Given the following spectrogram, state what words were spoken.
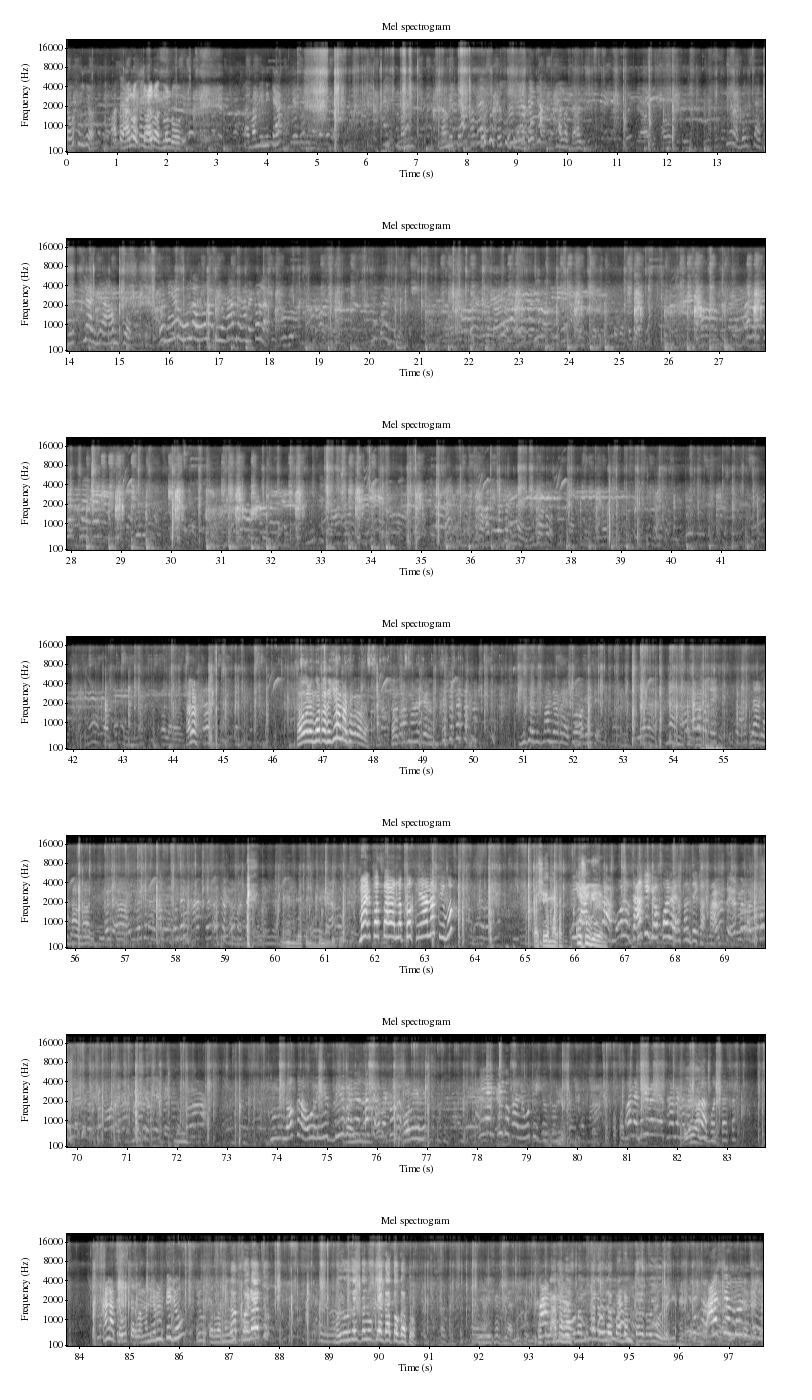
એટલે ઉઠી ગયો. હાલો હાલો જ મંડો હવે. મમ્મી ને ક્યાં? મમ્મી મમ્મી ક્યાં? પૂછું પૂછું છું. હાલો તો હાલો. હાલો હવે ઓલો મોટો થઈ ગયો અમારો છોકરો હવે. માર પપ્પા લગભગ ત્યાં નથી હો. આ અમારા કુસુબેન ઓલો જાગી ગયો કોને સંજય કા નોકરા હોય એ બે વાગે થશે અમે ટોળા એક કીધું ખાલી ઉઠી ગયો સંજય અને બે વાગે થામે અમે ટોળા ગોતતા હતા. હાલ આપણે ઉતરવા માંડી એમ કહેજો. એ ઉતરવા માંડી. ના પડે તો. હું ઉદય ગલું કે ગાતો ગાતો. આમાં રસમાં મૂકે ને ઓલા પાંડમ તરત વયો જાય આજે મંદિર.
